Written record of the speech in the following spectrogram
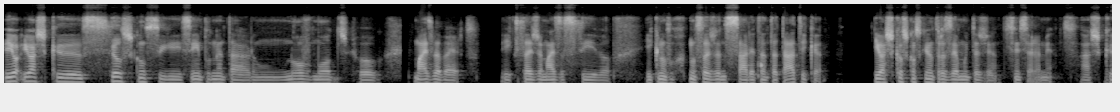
Eu, eu acho que se eles conseguissem implementar um novo modo de jogo mais aberto e que seja mais acessível e que não, não seja necessária tanta tática, eu acho que eles conseguiam trazer muita gente, sinceramente. Acho que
